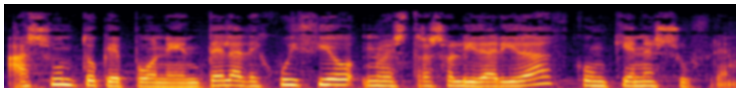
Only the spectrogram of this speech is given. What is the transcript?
asunto que pone en tela de juicio nuestra solidaridad con quienes sufren.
